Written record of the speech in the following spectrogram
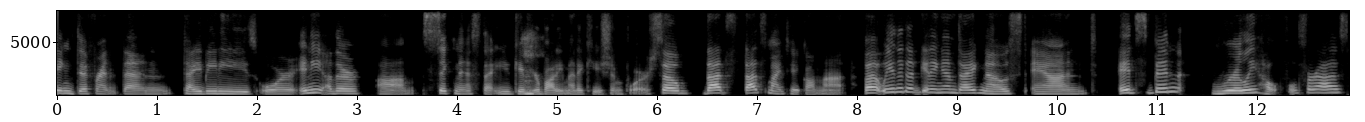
anything different than diabetes or any other um, sickness that you give your body medication for. So that's that's my take on that. But we ended up getting him diagnosed and it's been really helpful for us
